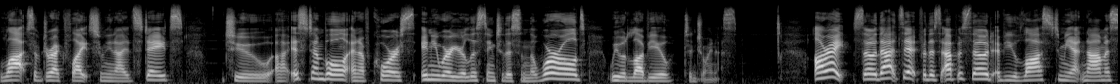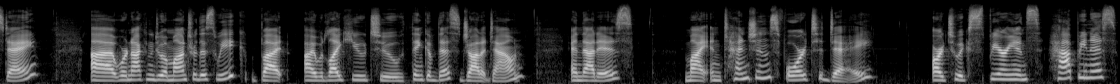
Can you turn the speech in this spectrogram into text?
Lots of direct flights from the United States to uh, Istanbul. And of course, anywhere you're listening to this in the world, we would love you to join us. All right, so that's it for this episode of You Lost Me at Namaste. Uh, we're not going to do a mantra this week, but I would like you to think of this, jot it down, and that is my intentions for today are to experience happiness,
